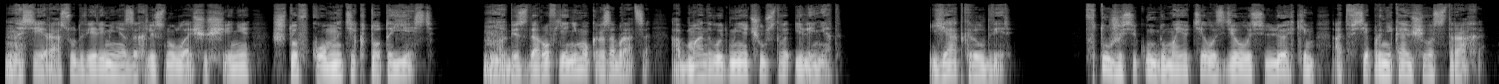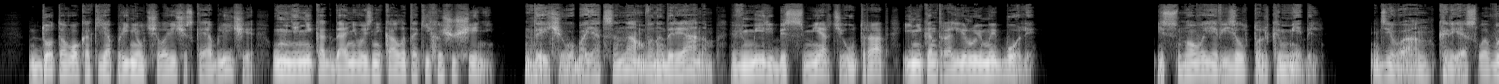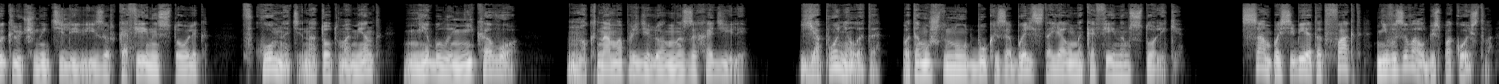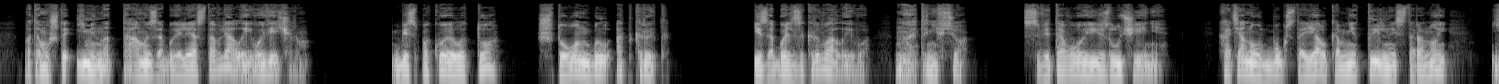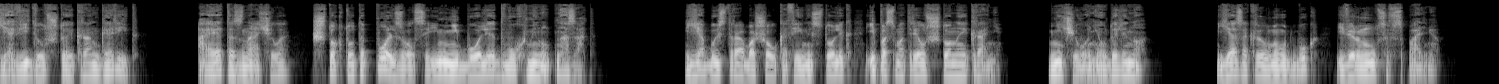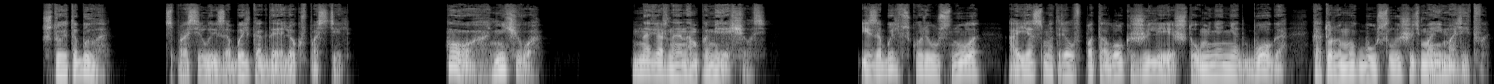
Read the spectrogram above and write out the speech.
На сей раз у двери меня захлестнуло ощущение, что в комнате кто-то есть. Но без даров я не мог разобраться, обманывают меня чувства или нет. Я открыл дверь. В ту же секунду мое тело сделалось легким от всепроникающего страха. До того, как я принял человеческое обличие, у меня никогда не возникало таких ощущений. Да и чего бояться нам, ванадерианам, в мире без смерти, утрат и неконтролируемой боли? И снова я видел только мебель. Диван, кресло, выключенный телевизор, кофейный столик. В комнате на тот момент не было никого, но к нам определенно заходили. Я понял это, потому что ноутбук Изабель стоял на кофейном столике. Сам по себе этот факт не вызывал беспокойства, потому что именно там Изабель и оставляла его вечером. Беспокоило то, что он был открыт. Изабель закрывала его, но это не все. Световое излучение. Хотя ноутбук стоял ко мне тыльной стороной, я видел, что экран горит. А это значило, что кто-то пользовался им не более двух минут назад. Я быстро обошел кофейный столик и посмотрел, что на экране. Ничего не удалено. Я закрыл ноутбук и вернулся в спальню. «Что это было?» — спросила Изабель, когда я лег в постель. «О, ничего. Наверное, нам померещилось». Изабель вскоре уснула, а я смотрел в потолок, жалея, что у меня нет Бога, который мог бы услышать мои молитвы.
